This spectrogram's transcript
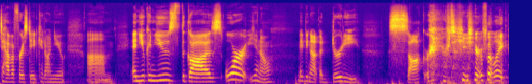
to have a first aid kit on you, um, and you can use the gauze or you know maybe not a dirty sock or, t-shirt but like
